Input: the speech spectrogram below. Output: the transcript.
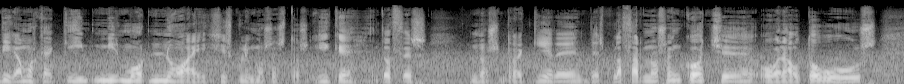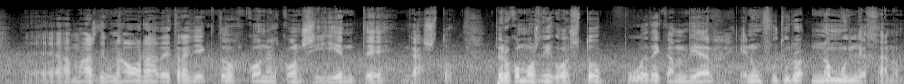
digamos que aquí mismo no hay, si excluimos estos, y que entonces nos requiere desplazarnos en coche o en autobús eh, a más de una hora de trayecto con el consiguiente gasto. Pero como os digo, esto puede cambiar en un futuro no muy lejano.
